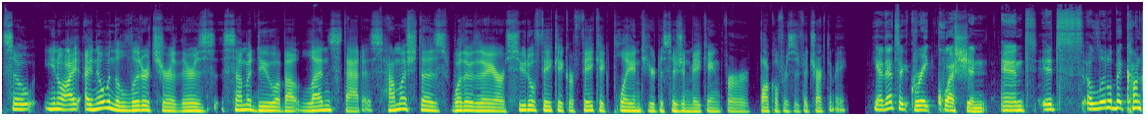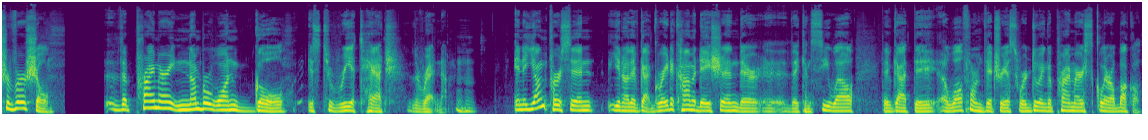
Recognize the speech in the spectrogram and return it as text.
So, you know, I, I know in the literature there's some ado about lens status. How much does whether they are pseudophakic or phakic play into your decision making for buckle versus vitrectomy? Yeah, that's a great question. And it's a little bit controversial. The primary number one goal is to reattach the retina. Mm-hmm. In a young person, you know, they've got great accommodation, they're, uh, they can see well, they've got the a well-formed vitreous, we're doing a primary scleral buckle.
